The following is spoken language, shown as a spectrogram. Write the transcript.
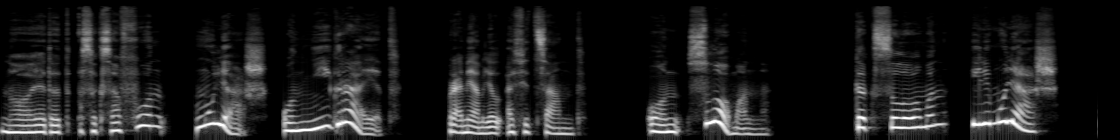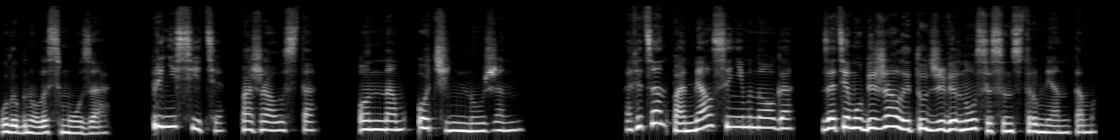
«Но этот саксофон — муляж, он не играет», — промямлил официант. Он сломан». «Так сломан или муляж?» — улыбнулась Муза. «Принесите, пожалуйста. Он нам очень нужен». Официант помялся немного, затем убежал и тут же вернулся с инструментом.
